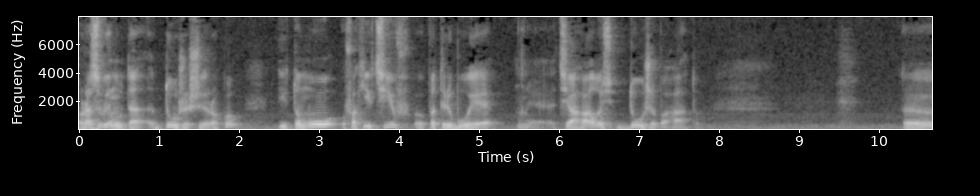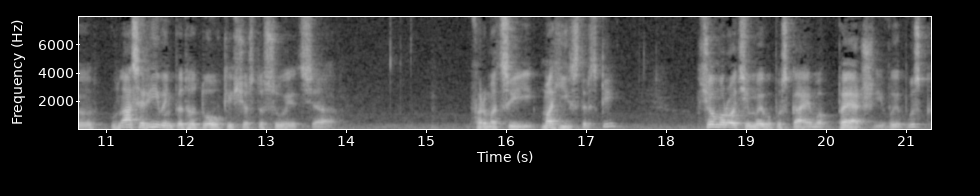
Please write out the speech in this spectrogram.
розвинута дуже широко, і тому фахівців потребує е, ця галузь дуже багато. Е, У нас рівень підготовки, що стосується фармації, магістерський. Цьому році ми випускаємо перший випуск.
